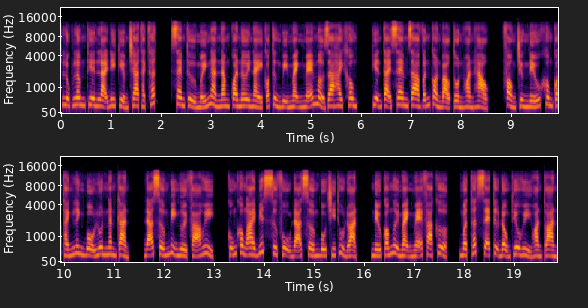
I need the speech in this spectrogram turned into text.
Lục Lâm Thiên lại đi kiểm tra thạch thất, xem thử mấy ngàn năm qua nơi này có từng bị mạnh mẽ mở ra hay không, hiện tại xem ra vẫn còn bảo tồn hoàn hảo, phỏng chừng nếu không có thánh linh bộ luôn ngăn cản, đã sớm bị người phá hủy, cũng không ai biết sư phụ đã sớm bố trí thủ đoạn, nếu có người mạnh mẽ phá cửa, mật thất sẽ tự động thiêu hủy hoàn toàn.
